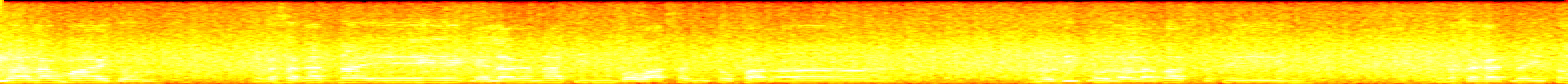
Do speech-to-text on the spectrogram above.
Nga lang mga idol, nakasagad na eh, kailangan natin bawasan ito para ano dito lalabas kasi nakasagad na ito.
